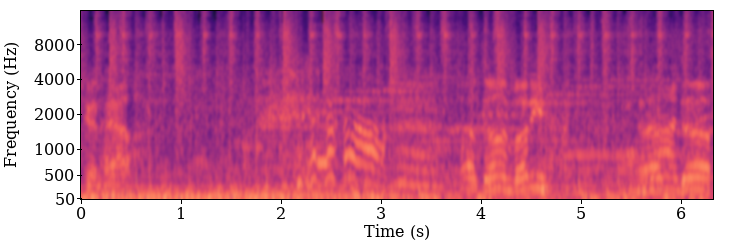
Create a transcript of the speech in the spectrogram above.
Fucking hell. well done, buddy. well man. done.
